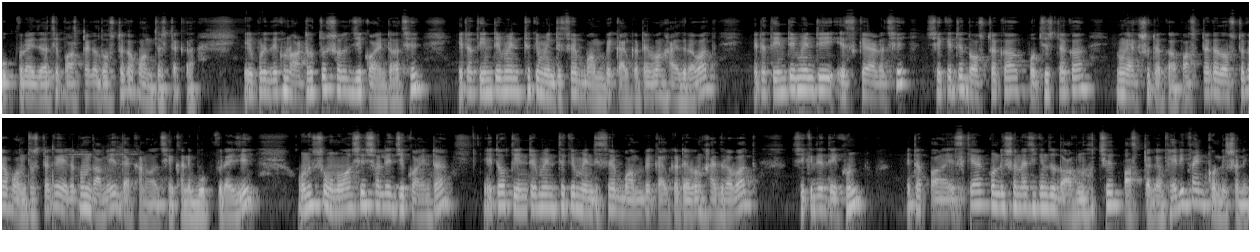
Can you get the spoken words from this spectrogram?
বুক প্রাইস আছে পাঁচ টাকা, দশ টাকা, পঞ্চাশ টাকা। এরপরে দেখুন, আটাত্তর সালের যে কয়েনটা আছে, এটা তিনটে মিনিট থেকে মিনিটে ছয় বম্বে ক্যালকাটা এবং হায়দ্রাবাদ এটা তিনটে মিনিটই স্কোয়ার আছে, সেক্ষেত্রে দশ টাকা, পঁচিশ টাকা এবং একশো টাকা, পাঁচ টাকা, দশ টাকা, পঞ্চাশ টাকা এরকম দামে দেখানো আছে এখানে বুক প্রাইজে উনিশশো উনআশি সালের যে কয়েনটা এটাও তিনটে মিনিট থেকে মিনিটে ছয় বম্বে ক্যালকাটা এবং হায়দ্রাবাদ সেক্ষেত্রে দেখুন এটা স্কেয়ার কন্ডিশনে আছে, কিন্তু দাম হচ্ছে পাঁচ টাকা। ভেরি ফাইন কন্ডিশনে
